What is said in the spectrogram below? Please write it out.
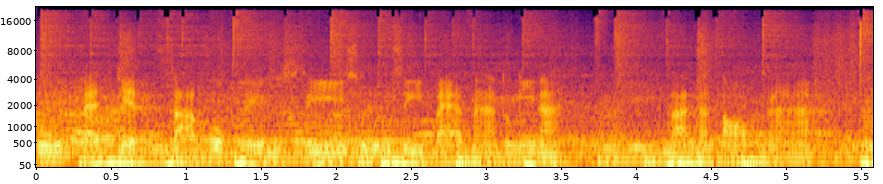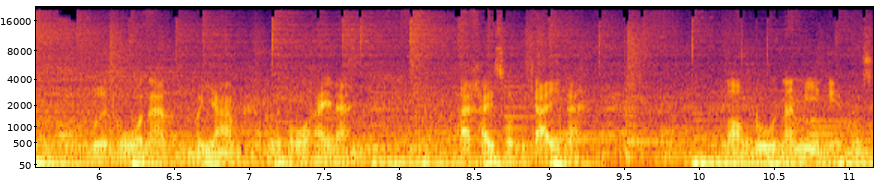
087 361 4048 นะฮะตรงนี้นะ ร้านน้าต่อนะอะเบอร์โทรนะ ผมพยายามหาเบอร์โทรให้นะ ถ้าใครสนใจนะ ลองดูนะมีนี่โซ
